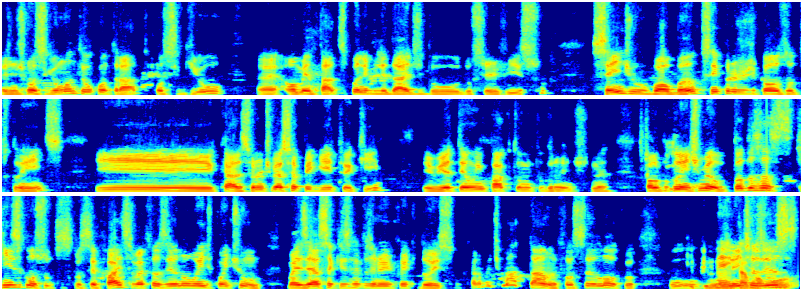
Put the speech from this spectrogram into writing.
a gente conseguiu manter o contrato, conseguiu é, aumentar a disponibilidade do, do serviço, sem derrubar o banco, sem prejudicar os outros clientes. E, cara, se eu não tivesse o API Gateway aqui, eu ia ter um impacto muito grande, né? Falo para o cliente, meu, todas as 15 consultas que você faz, você vai fazer no endpoint 1, mas essa aqui você vai fazer no endpoint 2. O cara vai te matar, mano. Fala, você é louco. O, o cliente, às vezes,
